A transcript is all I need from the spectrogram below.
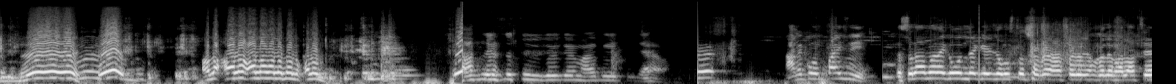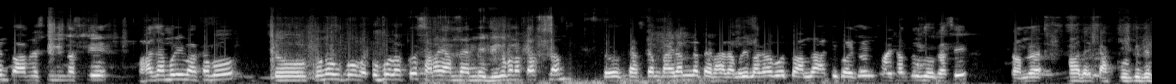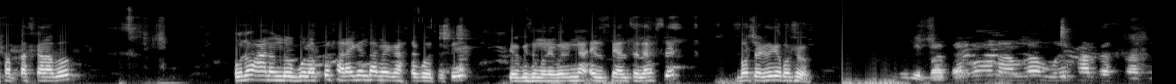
আলো আমি কম পাইছি। আসসালামু আলাইকুম সমস্ত করি সকলে ভালো আছেন। তো আমরা ভাজা মুড়ি মাখাবো। তো কোনো উপ- উপলক্ষ ছাড়াই আমরা এমনি ভিডিও বানাতে আসলাম। তো কাজ পাইলাম না, তাই ভাজা মুড়ি মাখাবো। তো আমরা আছি কয়জন? ছয়, সাতজন লোক আছি। তো আমরা আমাদের কাকুকে দিয়ে সব কাজ করাবো। কোনো আনন্দ উপলক্ষ ছাড়াই কিন্তু আমি কাজটা করতেছি। কেউ কিছু মনে করেন না তেল চলে আসছে। বসো এখানে বসো। আমরা মুড়ি খার ব্যস্ত আছি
